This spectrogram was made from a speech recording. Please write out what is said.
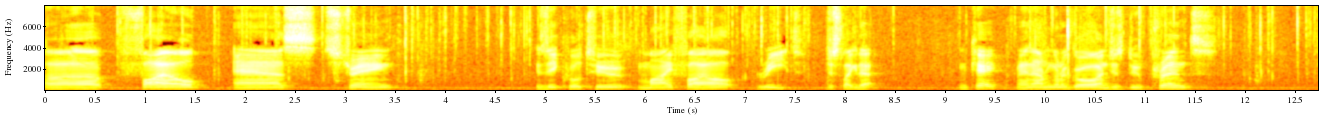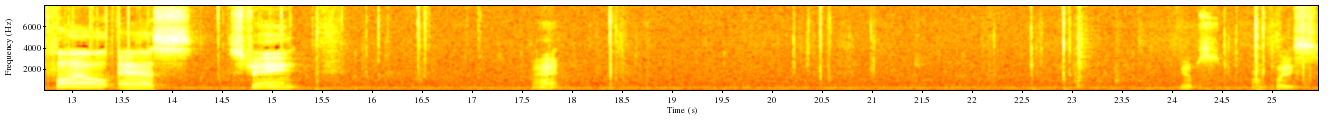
uh, file as string is equal to my file read, just like that. Okay, and I'm going to go and just do print file as string. All right. Oops, wrong place.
